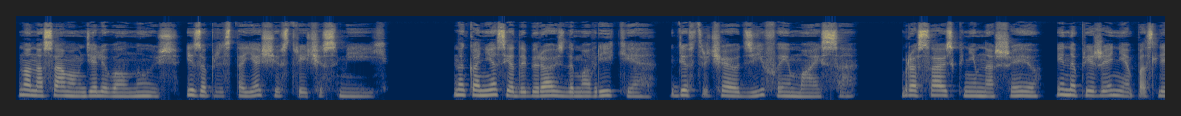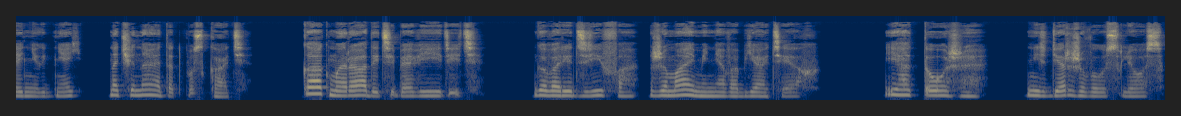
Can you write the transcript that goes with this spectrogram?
но на самом деле волнуюсь из-за предстоящей встречи с Мией. Наконец я добираюсь до Маврикия, где встречают Зифа и Майса. Бросаюсь к ним на шею, и напряжение последних дней начинает отпускать. «Как мы рады тебя видеть!» — говорит Зифа, сжимая меня в объятиях. «Я тоже», — не сдерживаю слез.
